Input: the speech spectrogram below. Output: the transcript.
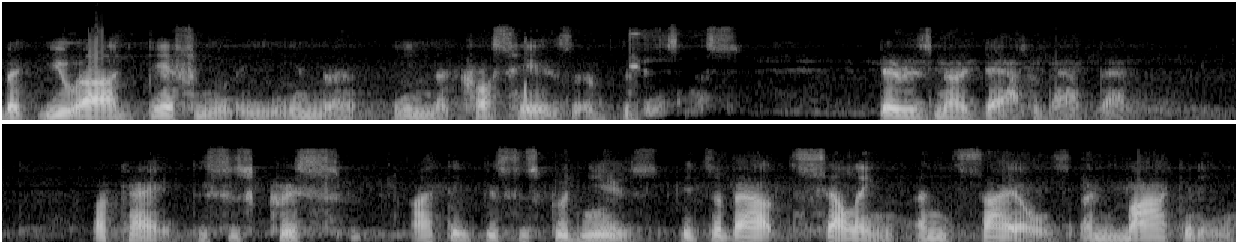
But you are definitely in the in the crosshairs of the business. There is no doubt about that. Okay, this is Chris. I think this is good news. It's about selling and sales and marketing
